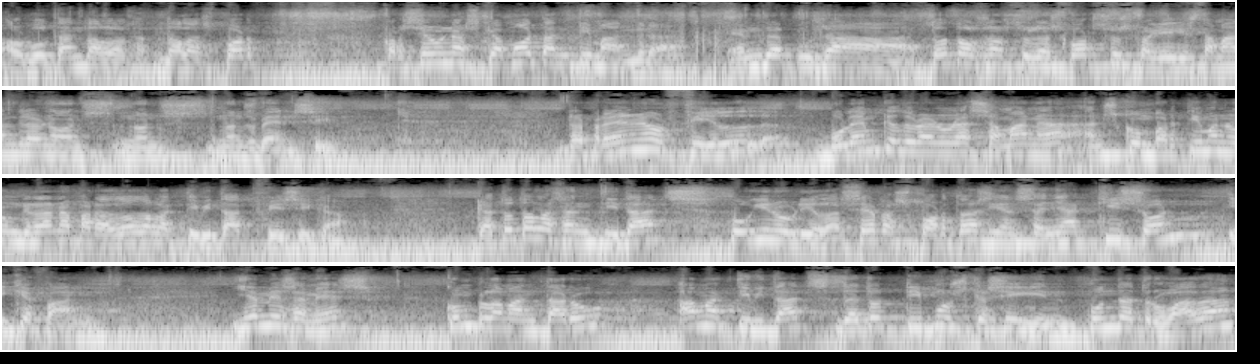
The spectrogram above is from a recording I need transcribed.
al voltant de l'esport, per ser un escamot antimandra. Hem de posar tots els nostres esforços perquè aquesta mandra no ens, no ens, no ens venci. Reprenent el fil, volem que durant una setmana ens convertim en un gran aparador de l'activitat física. Que totes les entitats puguin obrir les seves portes i ensenyar qui són i què fan. I a més a més, complementar-ho amb activitats de tot tipus que siguin punt de trobada,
